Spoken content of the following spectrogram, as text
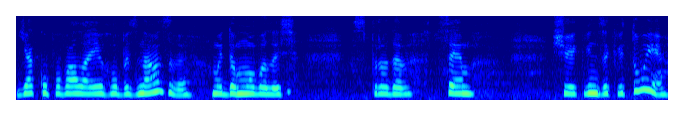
Я купувала його без назви. Ми домовились з продавцем, що як він заквітує,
